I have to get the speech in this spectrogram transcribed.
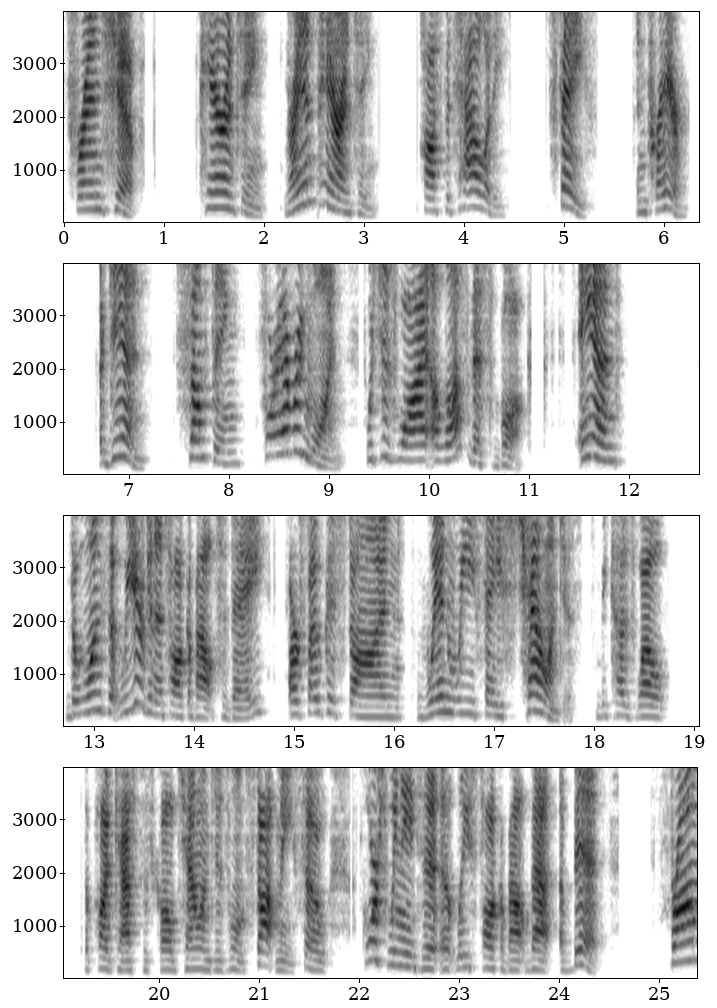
friendship, parenting, grandparenting, hospitality, faith, and prayer. Again, something for everyone, which is why I love this book. And the ones that we are going to talk about today are focused on when we face challenges because, well, the podcast is called Challenges Won't Stop Me. So, of course, we need to at least talk about that a bit. From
